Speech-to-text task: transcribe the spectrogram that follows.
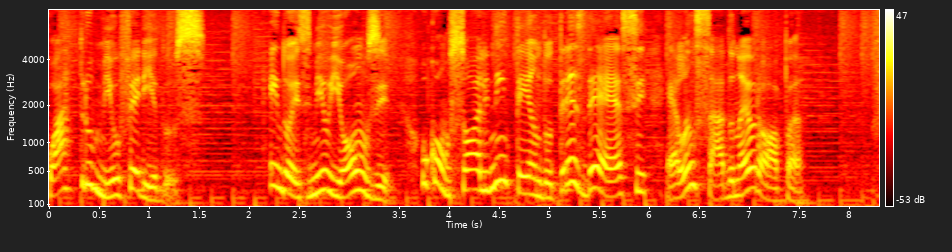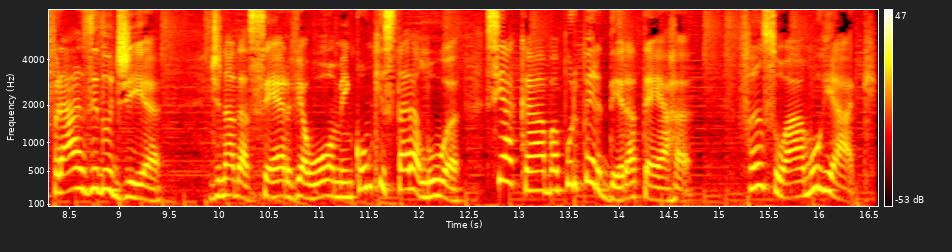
4 mil feridos. Em 2011, o console Nintendo 3DS é lançado na Europa. Frase do dia: De nada serve ao homem conquistar a lua se acaba por perder a terra. François Mouriac.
